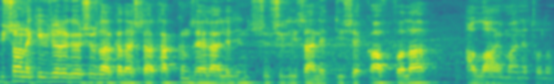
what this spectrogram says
Bir sonraki videoda görüşürüz arkadaşlar. Hakkınızı helal edin. Sürçülisan ettiysek affola. Allah'a emanet olun.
